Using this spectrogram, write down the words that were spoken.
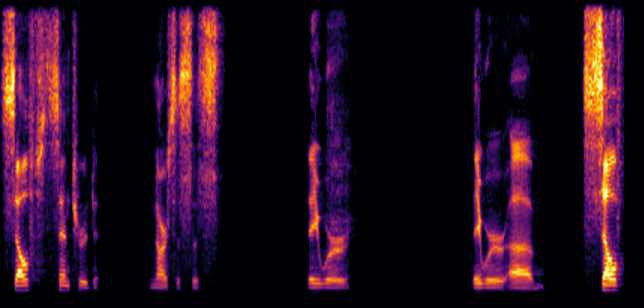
self centered narcissists, they were, they were uh, self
